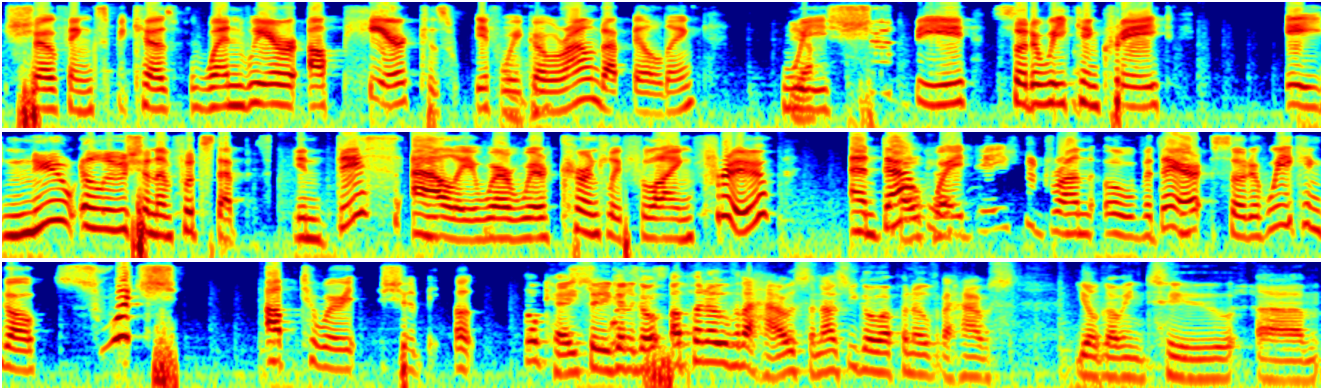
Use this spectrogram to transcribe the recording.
show things because when we're up here, because if we go around that building, we Mm-hmm. Yeah. should be so that we can create a new illusion and footsteps in this alley where we're currently flying through, and that Okay. way they should run over there so that we can go switch up to where it should be. Oh, Okay, so you're going to go up and over the house, and as you go up and over the house, you're going to um,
